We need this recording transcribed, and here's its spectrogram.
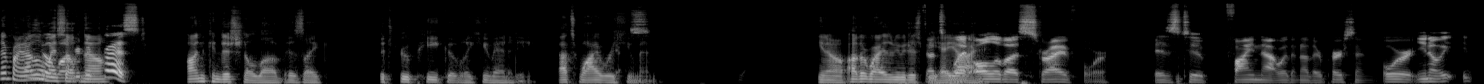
Never mind. I I'm love no myself now. depressed. unconditional love is like the true peak of like humanity. That's why we're Yes. human. Yeah. You know, otherwise we would just That's be what AI. all of us strive for, is to find that with another person, or you know, it, it-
